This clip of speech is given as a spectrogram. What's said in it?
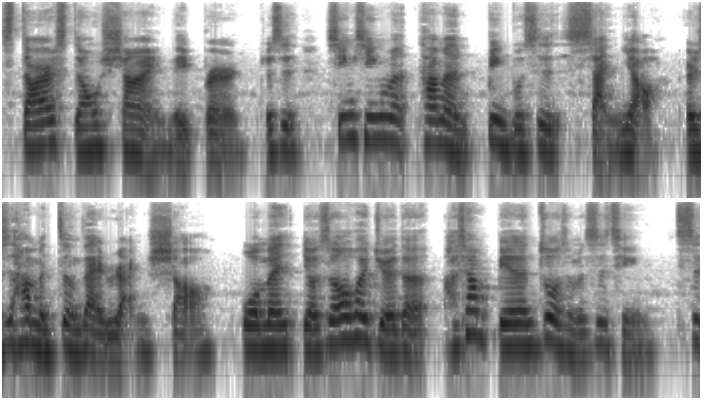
：“Stars don't shine, they burn。”就是星星们，他们并不是闪耀。而是他们正在燃烧。我们有时候会觉得，好像别人做什么事情是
